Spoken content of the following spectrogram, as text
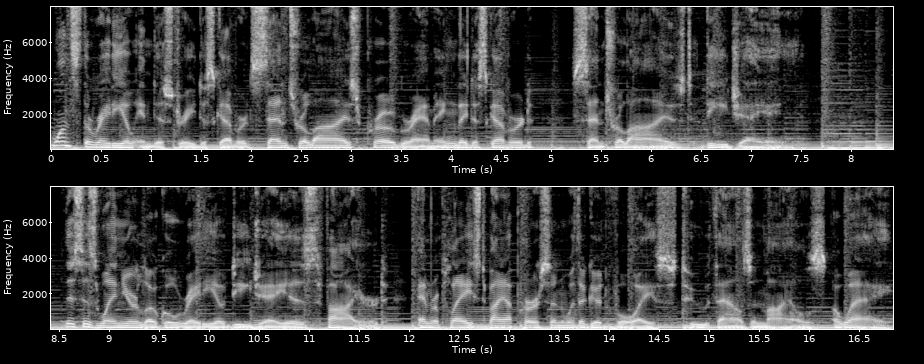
Once the radio industry discovered centralized programming, they discovered centralized DJing. This is when your local radio DJ is fired and replaced by a person with a good voice 2,000 miles away.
